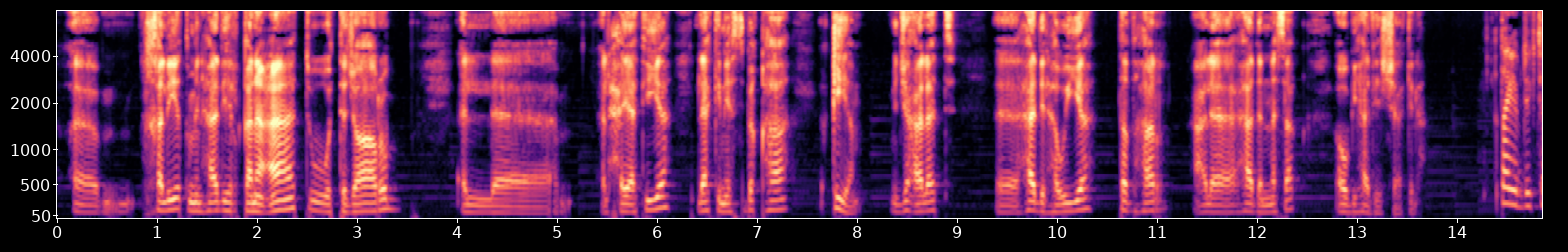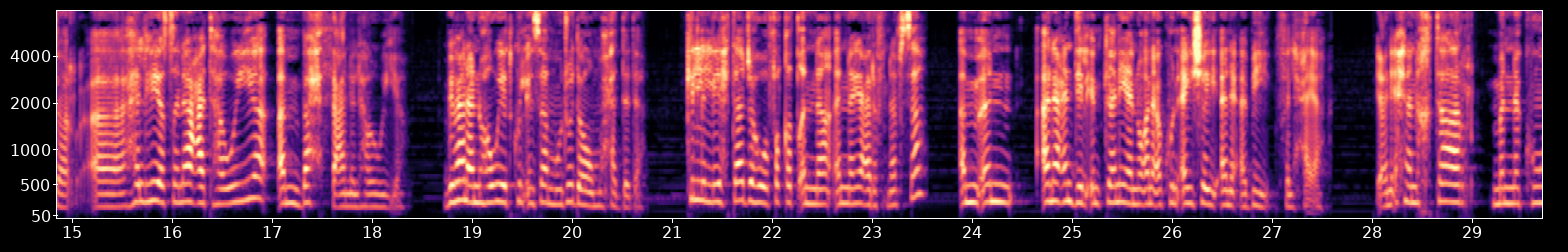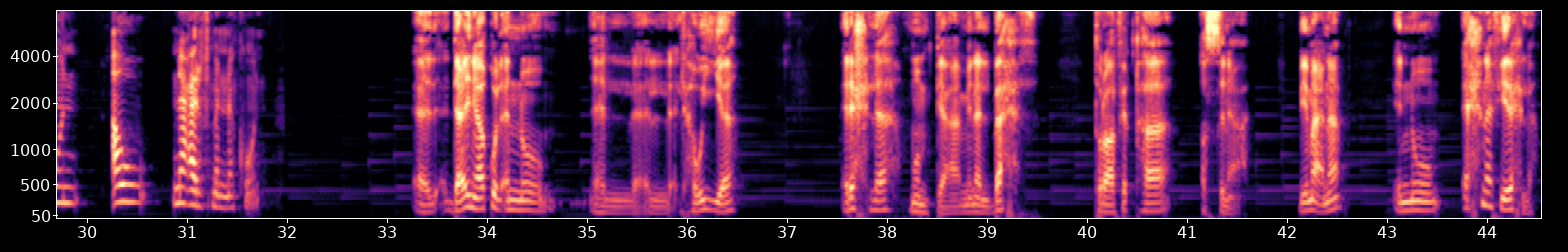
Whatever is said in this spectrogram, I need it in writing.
خليط من هذه القناعات والتجارب الحياتية لكن يسبقها قيم. جعلت آه، هذه الهوية تظهر على هذا النسق أو بهذه الشاكلة. طيب دكتور آه، هل هي صناعة هوية أم بحث عن الهوية؟ بمعنى أن هوية كل إنسان موجودة ومحددة. كل اللي يحتاجه هو فقط أنه, أنه يعرف نفسه أم أن أنا عندي الإمكانية أنه أنا أكون أي شيء أنا أبيه في الحياة. يعني إحنا نختار من نكون أو نعرف من نكون. آه، دعيني أقول أنه الهوية رحلة ممتعة من البحث ترافقها الصناعة. بمعنى أنه إحنا في رحلة.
